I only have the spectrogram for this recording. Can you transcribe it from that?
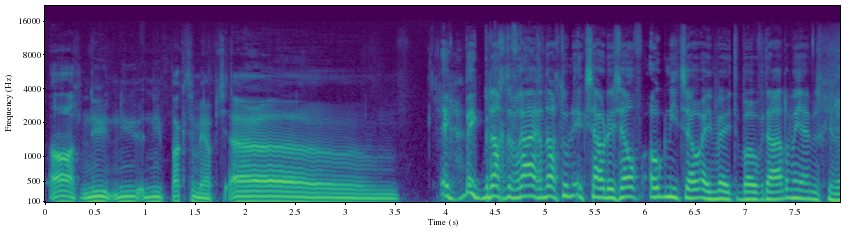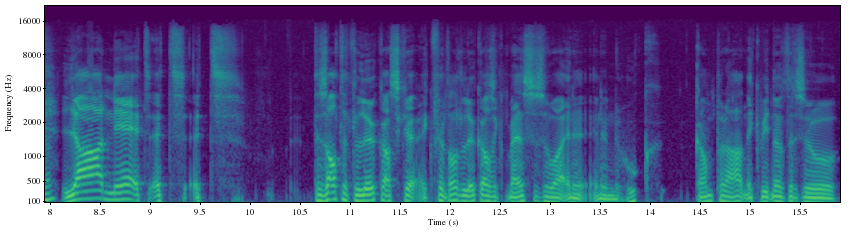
Oh, nu, nu, nu pakte mij op. Ehm, Ik, ik bedacht de vraag en dacht toen, ik zou er zelf ook niet zo één weten boven te halen, maar jij misschien wel. ja, nee, het, het, het, het is altijd leuk als je... Ik vind het altijd leuk als ik mensen zo wat in een, in een hoek kan praten. Ik weet dat er zo...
